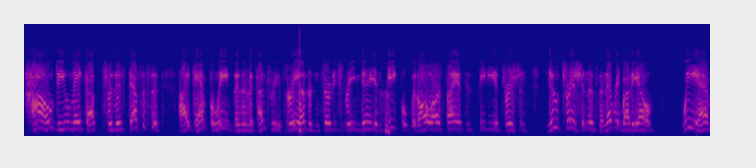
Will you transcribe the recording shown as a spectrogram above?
how do you make up for this deficit? I can't believe that in a country of 333 million people, with all our scientists, pediatricians, nutritionists, and everybody else, we have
